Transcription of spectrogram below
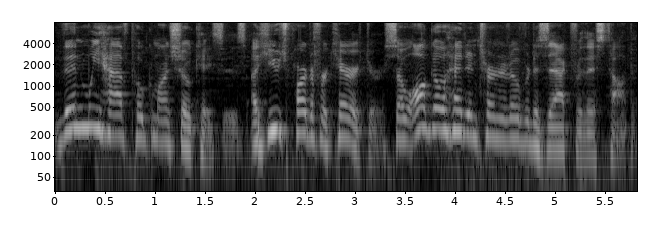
Then we have Pokemon Showcases, a huge part of her character, so I'll go ahead and turn it over to Zac for this topic.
